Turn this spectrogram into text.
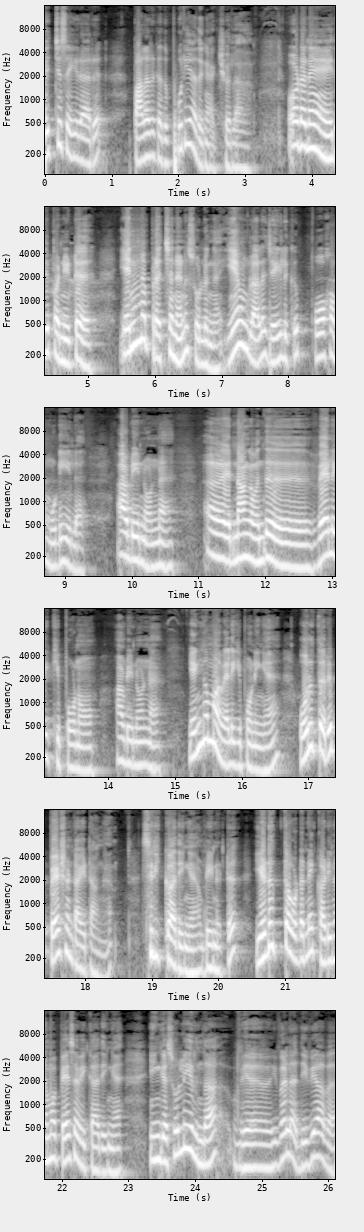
வச்சு செய்கிறாரு பலருக்கு அது புரியாதுங்க ஆக்சுவலாக உடனே இது பண்ணிவிட்டு என்ன பிரச்சனைன்னு சொல்லுங்கள் ஏன் உங்களால் ஜெயிலுக்கு போக முடியல? அப்படின்னொன்னே நாங்கள் வந்து வேலைக்கு போனோம். அப்படின்னொன்னே எங்கம்மா வேலைக்கு போனீங்க? ஒருத்தர் பேஷண்ட் ஆயிட்டாங்க. சிரிக்காதீங்க. அப்படின்னுட்டு எடுத்த உடனே கடினமாக பேச வைக்காதீங்க. இங்கே சொல்லியிருந்தா இவளை திவ்யாவை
